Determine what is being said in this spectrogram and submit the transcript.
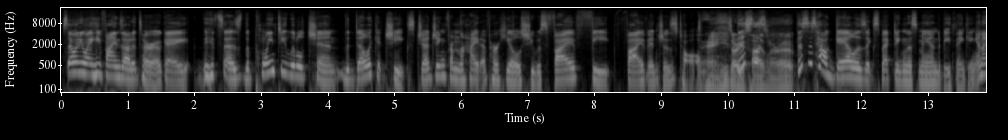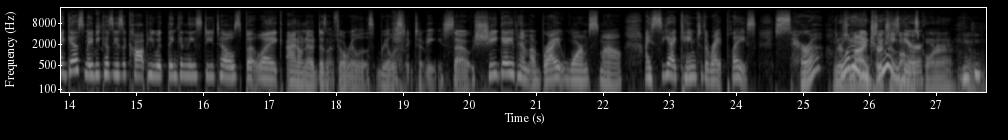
so anyway, he finds out it's her. Okay, it says the pointy little chin, the delicate cheeks. Judging from the height of her heels, she was five feet five inches tall. Dang, he's already This is- sizing her up. This is how Gail is expecting this man to be thinking. And I guess maybe because he's a cop, he would think in these details, but like, I don't know, it doesn't feel realis- realistic to me. So she gave him a bright, warm smile. I see I came to the right place. Sarah, There's what nine are you churches doing on here? this corner.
